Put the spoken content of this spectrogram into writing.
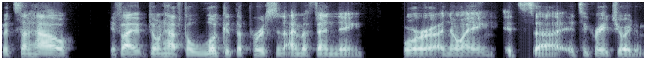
but somehow if I don't have to look at the person I'm offending or annoying, it's uh, it's a great joy to me.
